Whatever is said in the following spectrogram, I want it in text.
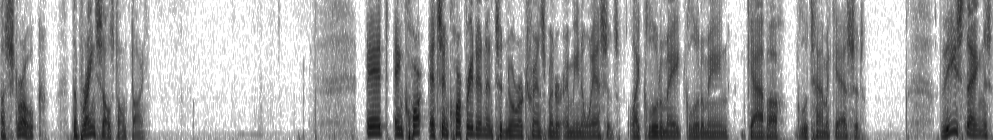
a stroke, the brain cells don't die. It incor- it's incorporated into neurotransmitter amino acids like glutamate, glutamine, GABA, glutamic acid. These things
